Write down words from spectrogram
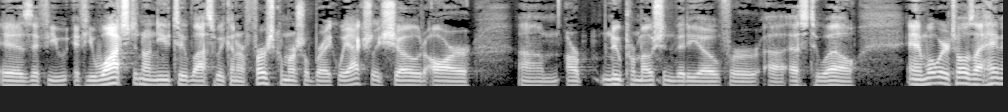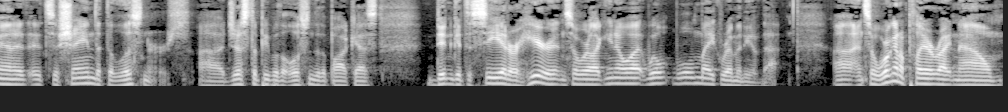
is if you if you watched it on YouTube last week on our first commercial break, we actually showed our um, our new promotion video for uh, S2L. And what we were told is like, hey man, it, it's a shame that the listeners, uh, just the people that listen to the podcast, didn't get to see it or hear it. And so we're like, you know what, we'll we'll make remedy of that. Uh, and so we're going to play it right now.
